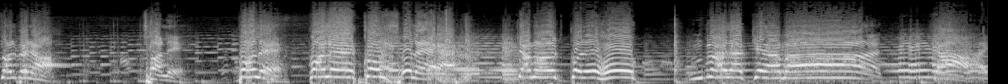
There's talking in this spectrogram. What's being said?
চলবে না। চলে। বলে কলে কৌশলে। যেমন করে হোক মালাকে আমার। চাই।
